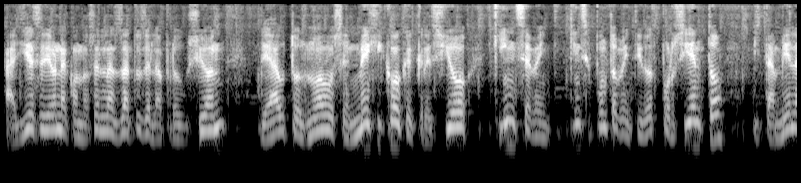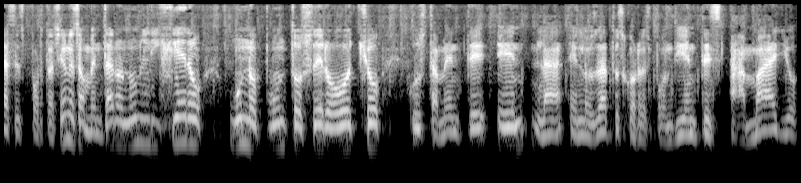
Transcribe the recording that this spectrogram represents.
ayer se dieron a conocer los datos de la producción de autos nuevos en México, que creció 15.22%, y también las exportaciones aumentaron un ligero 1.08 justamente en, la, en los datos correspondientes a mayo.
